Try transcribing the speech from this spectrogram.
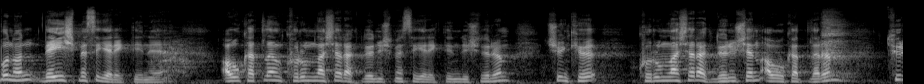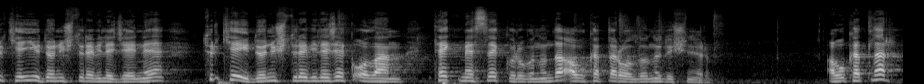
Bunun değişmesi gerektiğini, avukatlığın kurumlaşarak dönüşmesi gerektiğini düşünüyorum. Çünkü kurumlaşarak dönüşen avukatların Türkiye'yi dönüştürebileceğini, Türkiye'yi dönüştürebilecek olan tek meslek grubunun da avukatlar olduğunu düşünüyorum. Avukatlar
